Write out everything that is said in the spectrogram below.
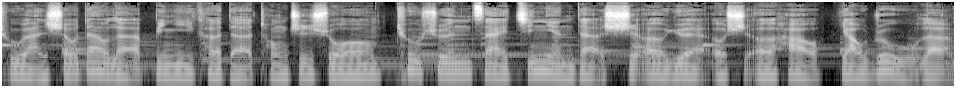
突然收到了殡仪课的通知，说兔孙在今年的十二月二十二号。要入伍了，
